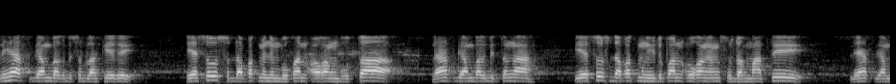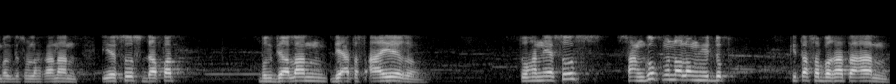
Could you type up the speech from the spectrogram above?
Lihat gambar di sebelah kiri. Yesus dapat menyembuhkan orang buta. Lihat gambar di tengah. Yesus dapat menghidupkan orang yang sudah mati. Lihat gambar di sebelah kanan. Yesus dapat berjalan di atas air. Tuhan Yesus sanggup menolong hidup kita seberataan.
